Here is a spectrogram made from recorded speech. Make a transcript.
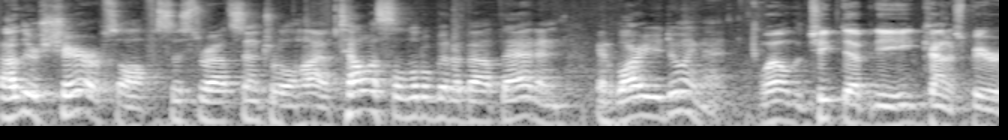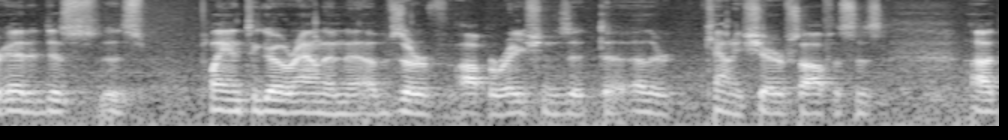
other sheriff's offices throughout central Ohio. Tell us a little bit about that and, and why are you doing that? Well, the chief deputy, kind of spearheaded this, this plan to go around and observe operations at uh, other county sheriff's offices. Uh,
